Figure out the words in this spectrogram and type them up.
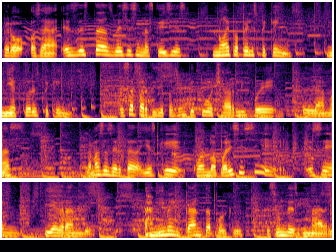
pero, o sea, es de estas veces en las que dices, no hay papeles pequeños, ni actores pequeños. Esa participación que tuvo Charlie fue la más, la más acertada. Y es que cuando aparece ese, ese pie grande, a mí me encanta porque es un desmadre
